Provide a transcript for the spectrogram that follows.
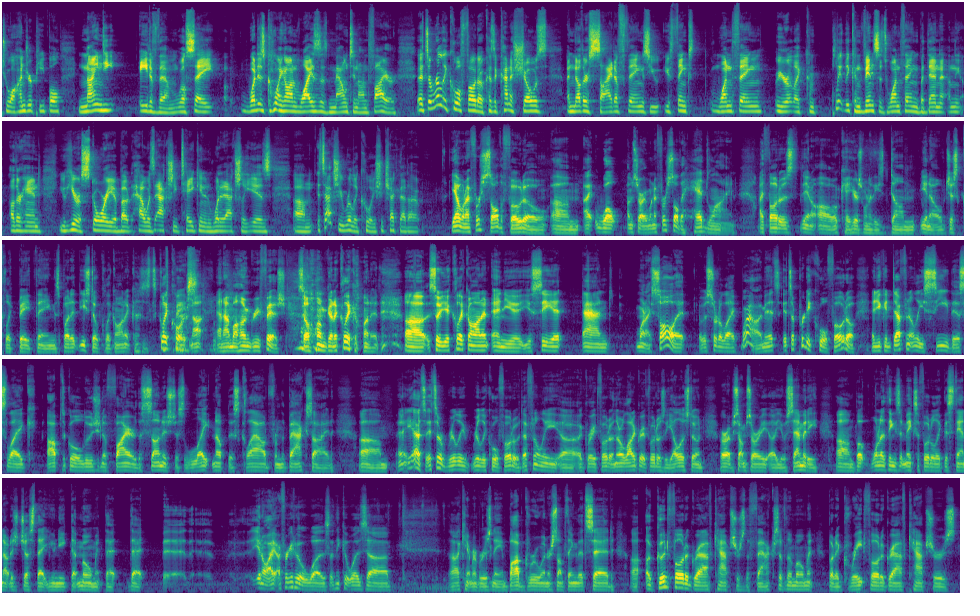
to 100 people 98 of them will say what is going on? Why is this mountain on fire? It's a really cool photo because it kind of shows another side of things. You you think one thing or you're like completely convinced it's one thing, but then on the other hand, you hear a story about how it's actually taken and what it actually is. Um, it's actually really cool. You should check that out. Yeah, when I first saw the photo, um, I well, I'm sorry, when I first saw the headline, I thought it was you know, oh, okay, here's one of these dumb, you know, just clickbait things, but it, you still click on it because it's clickbait, not, and I'm a hungry fish, so I'm gonna click on it. Uh, so you click on it and you you see it, and when I saw it, it was sort of like, wow, I mean, it's it's a pretty cool photo, and you can definitely see this like optical illusion of fire. The sun is just lighting up this cloud from the backside. Um, and yeah, it's, it's a really really cool photo. Definitely uh, a great photo, and there are a lot of great photos of Yellowstone, or I'm sorry, uh, Yosemite. Um, but one of the things that makes a photo like this stand out is just that unique, that moment, that that uh, you know, I, I, forget who it was. I think it was. Uh, I can't remember his name, Bob Gruen or something, that said uh, a good photograph captures the facts of the moment, but a great photograph captures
